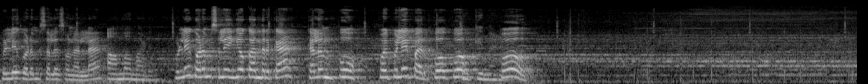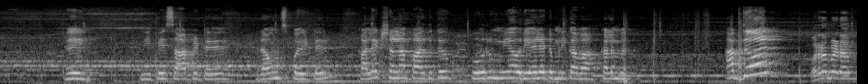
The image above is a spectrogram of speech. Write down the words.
பிள்ளை உடம்பு சொல்ல சொன்னல ஆமா மேடம். பிள்ளை உடம்பு சொல்ல எங்க உட்காந்துருக்க கிளம்பு போ. போய் பிள்ளை பாரு போ போ. போ. ஏய் நீ போய் சாப்பிட்டுட்டு ரவுண்ட்ஸ் போயிட்டு கலெக்ஷன்லாம் பார்த்துட்டு பொறுமையா ஒரு ஏழு எட்டு மணிக்கா வா கிளம்பு. அப்துல்! வரேன் மேடம்.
